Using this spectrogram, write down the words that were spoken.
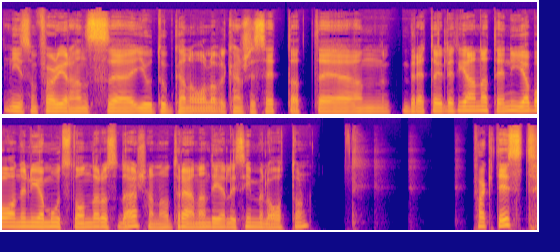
ni som följer hans eh, Youtube-kanal har väl kanske sett att eh, han berättar ju lite grann att det är nya banor, nya motståndare och sådär, så han har tränat en del i simulatorn. Faktiskt.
